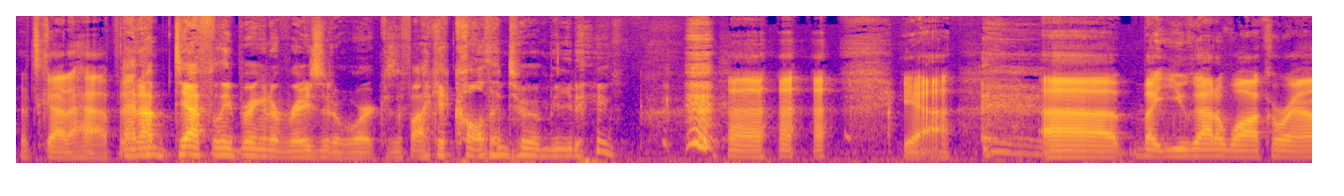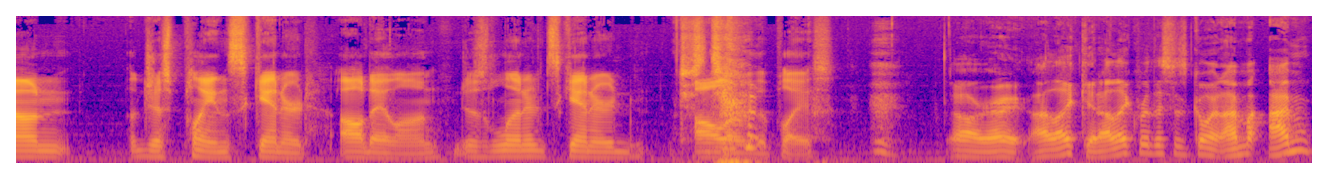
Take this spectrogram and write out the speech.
That's got to happen. And I'm definitely bringing a razor to work because if I get called into a meeting, yeah. Uh, but you got to walk around just plain Skynyrd all day long, just Lynyrd Skynyrd all over the place. all right, I like it. I like where this is going. I'm I'm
